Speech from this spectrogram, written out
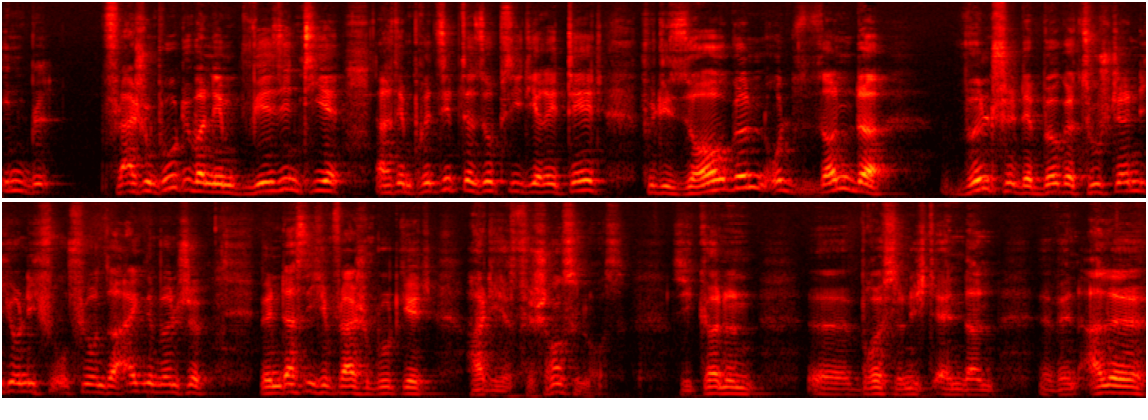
in Fleisch und Blut übernimmt, wir sind hier nach dem Prinzip der Subsidiarität für die Sorgen und Sonderwünsche der Bürger zuständig und nicht für unsere eigenen Wünsche. Wenn das nicht in Fleisch und Blut geht, halte ich das für chancenlos. Sie können äh, Brüssel nicht ändern. Wenn alle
